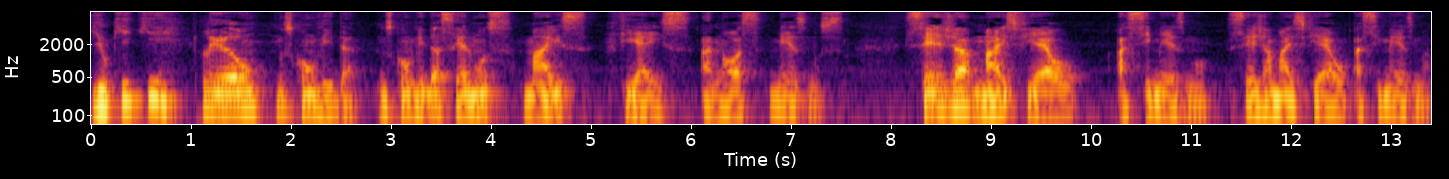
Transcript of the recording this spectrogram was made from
E o que que Leão nos convida? Nos convida a sermos mais fiéis a nós mesmos. Seja mais fiel a si mesmo, seja mais fiel a si mesma.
